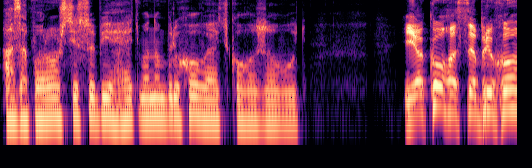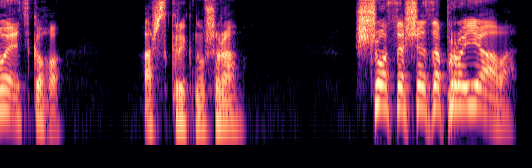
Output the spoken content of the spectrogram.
а запорожці собі гетьманом Брюховецького зовуть. Якого це Брюховецького? аж скрикнув Шрам. Що це ще за проява?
